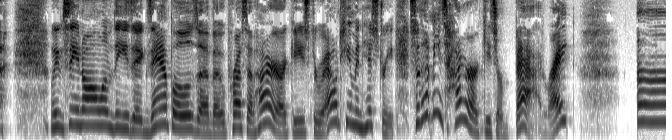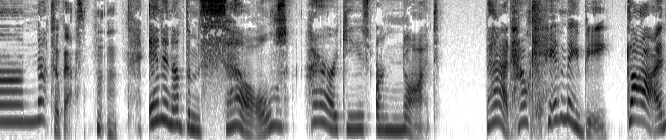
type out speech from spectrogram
we've seen all of these examples of oppressive hierarchies throughout human history. So that means hierarchies are bad, right? Uh, not so fast. In and of themselves, hierarchies are not bad. How can they be? God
